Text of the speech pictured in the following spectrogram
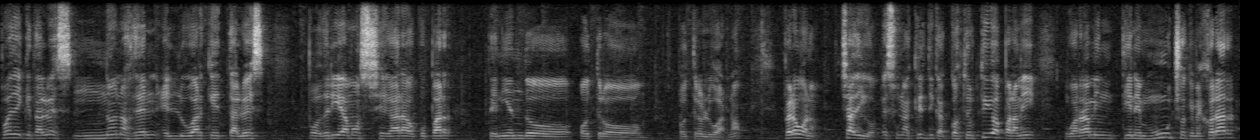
puede que tal vez no nos den el lugar que tal vez podríamos llegar a ocupar teniendo otro, otro lugar, ¿no? Pero bueno, Ya digo, es una crítica constructiva. Para mí, Wargaming tiene mucho que mejorar.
